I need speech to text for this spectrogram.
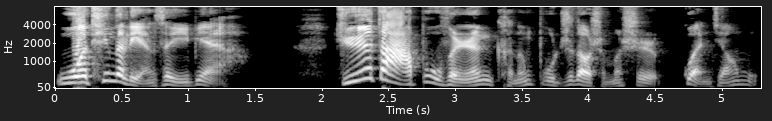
我听的脸色一变啊！绝大部分人可能不知道什么是灌浆木。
